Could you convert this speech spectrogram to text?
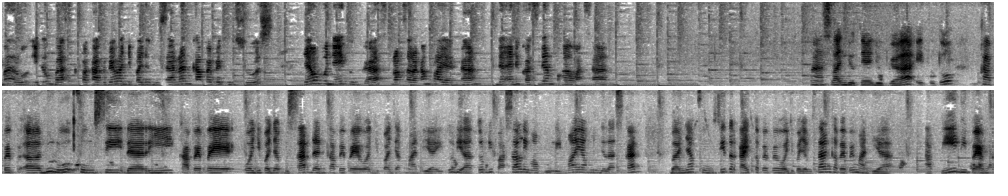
yang baru, itu membahas KPP wajib pajak besar dan KPP khusus yang mempunyai tugas melaksanakan pelayanan dan edukasi dan pengawasan. Nah, selanjutnya juga itu tuh KPP uh, eh, dulu fungsi dari KPP wajib pajak besar dan KPP wajib pajak madya itu diatur di pasal 55 yang menjelaskan banyak fungsi terkait KPP wajib pajak besar dan KPP madya. Tapi di PMK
